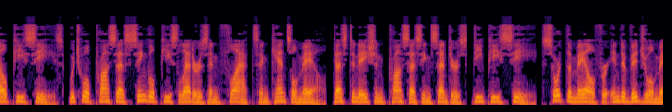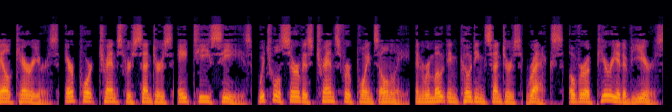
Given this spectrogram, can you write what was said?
LPCs, which will process single-piece letters and flats and cancel mail, Destination Processing Centers DPC, sort the mail for individual mail carriers carriers, airport transfer centers ATCs, which will serve as transfer points only, and remote encoding centers RECs. .Over a period of years,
